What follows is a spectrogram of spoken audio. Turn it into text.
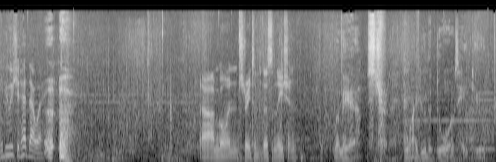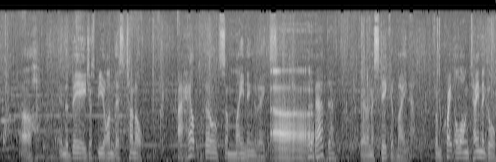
Maybe we should head that way. Uh, I'm going straight to the destination. Lemire, why do the dwarves hate you? Oh, in the bay just beyond this tunnel. I helped build some mining rigs. Ah. what about them? They're a mistake of mine. From quite a long time ago.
